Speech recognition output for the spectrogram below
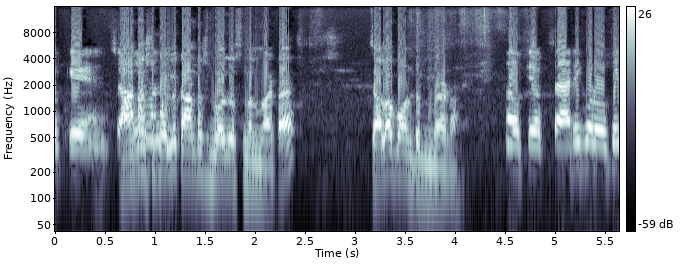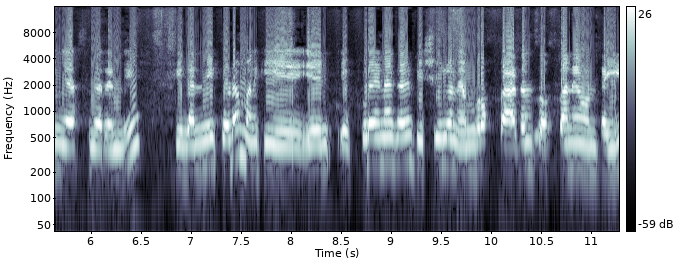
Okay. Contrast blouse వస్తుంది అనమాట చాలా బాగుంటుంది మేడం. ఓకే ఒక శారీ కూడా ఓపెన్ చేస్తున్నారండి. ఇవన్నీ కూడా మనకి ఎప్పుడైనా కానీ టిష్యూలో నెంబర్ ఆఫ్ ప్యాటర్న్స్ వస్తానే ఉంటాయి.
